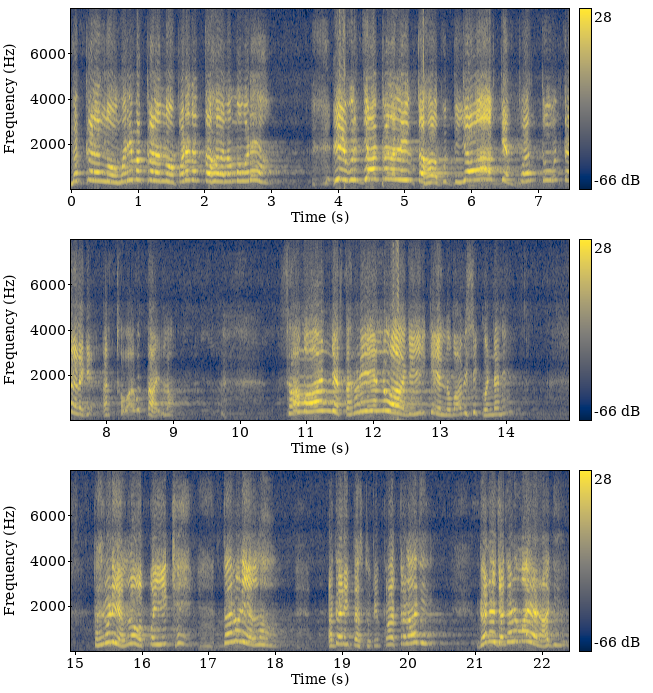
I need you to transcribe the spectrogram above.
ಮಕ್ಕಳನ್ನು, ಮರಿಮಕ್ಕಳನ್ನು ಪಡೆದಂತಹ ನಮ್ಮ ಒಡೆಯ ಈ ವೃದ್ಧಾಪ್ಯದಲ್ಲಿ ಇಂತಹ ಬುದ್ಧಿ ಯಾಕೆ ಬಂತು ಅಂತ ನನಗೆ ಅರ್ಥವಾಗುತ್ತಾ ಇಲ್ಲ. ಸಾಮಾನ್ಯ ತರುಣಿಯನ್ನು ಹಾಗೆ ಈಕೆಯನ್ನು ಭಾವಿಸಿಕೊಂಡನೆ. ತರುಣಿ ಅಲ್ಲ ಒಪ್ಪ ಈಕೆ. ತರುಣಿ ಅಲ್ಲ ಅಗಣಿತ ಸ್ತುತಿ ಪಾತ್ರಳಾಗಿ ಗಣ ಜಗಣ್ಮಯಳಾಗಿ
